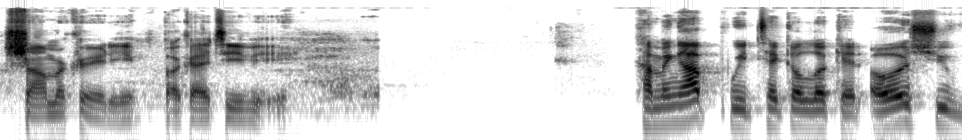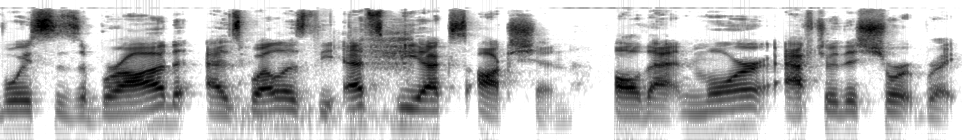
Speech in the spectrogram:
Sean McCready, Buckeye TV. Coming up, we take a look at OSU Voices Abroad as well as the SPX auction. All that and more after this short break.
